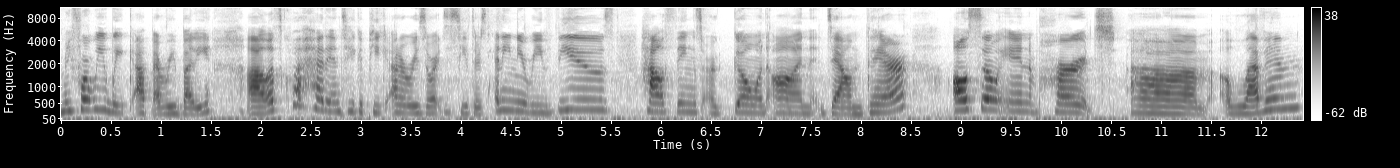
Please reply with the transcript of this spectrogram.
Before we wake up everybody, uh, let's go ahead and take a peek at our resort to see if there's any new reviews, how things are going on down there. Also in part um, 11,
